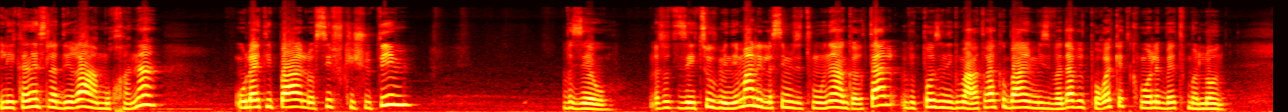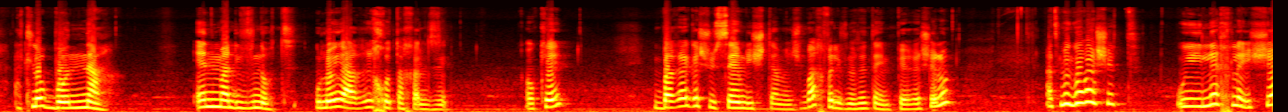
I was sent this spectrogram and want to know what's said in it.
להיכנס לדירה המוכנה, אולי טיפה להוסיף קישוטים, וזהו. לעשות איזה עיצוב מינימלי, לשים איזה תמונה, אגרטל, ופה זה נגמר. את רק באה עם מזוודה ופורקת כמו לבית מלון. את לא בונה, אין מה לבנות, הוא לא יעריך אותך על זה, אוקיי? ברגע שהוא יסיים להשתמש בך ולבנות את האימפריה שלו, את מגורשת. הוא ילך לאישה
